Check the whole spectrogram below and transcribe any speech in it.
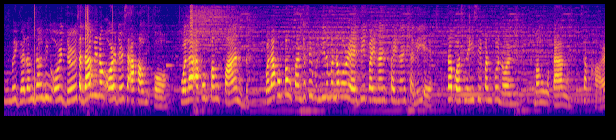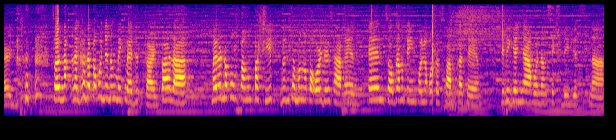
oh my God, ang daming orders. Sa dami ng order sa account ko, wala akong pang fund. Wala akong pang fund kasi hindi naman ako ready finan- financially eh. Tapos, naisipan ko nun, mangutang sa card. so, na- naghanap ako niya ng may credit card para mayroon akong pang pa-ship dun sa mga pa-order sa akin. And sobrang thankful ako sa swap kasi binigyan niya ako ng 6 digits na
